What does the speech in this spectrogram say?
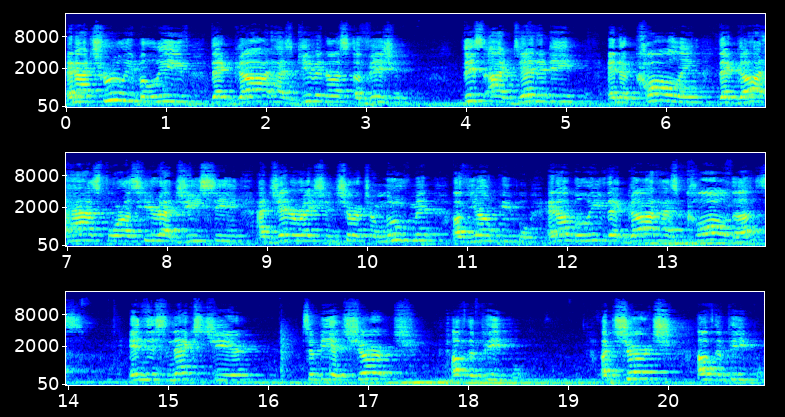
And I truly believe that God has given us a vision, this identity and a calling that God has for us here at GC, at Generation Church, a movement of young people. And I believe that God has called us in this next year to be a church of the people. A church of the people.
